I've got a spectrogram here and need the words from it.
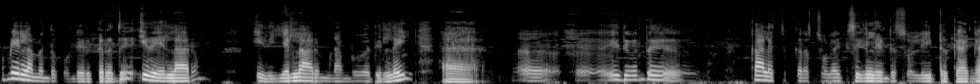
அப்படியெல்லாம் வந்து கொண்டு இருக்கிறது இது எல்லாரும் இது எல்லாரும் நம்புவதில்லை. இது வந்து காலச்சக்கர சுழற்சிகள் என்று சொல்லிட்டு இருக்காங்க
